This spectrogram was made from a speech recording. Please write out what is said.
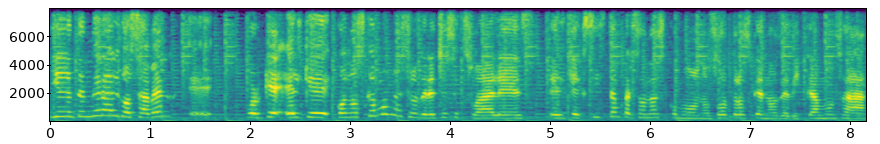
Y entender algo, ¿saben? Eh, porque el que conozcamos nuestros derechos sexuales, el que existan personas como nosotros que nos dedicamos a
